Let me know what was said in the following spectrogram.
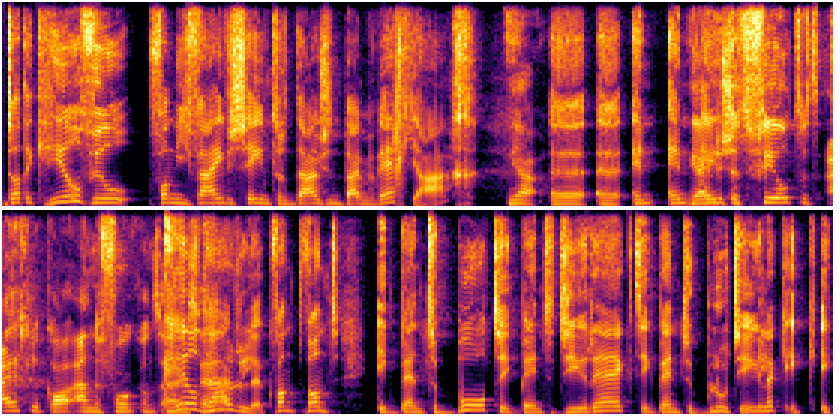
dat ik heel veel van die 75.000 bij me wegjaag. Ja. Eh, eh, en, en, Ja, en dus het veelt het eigenlijk al aan de voorkant uit. heel hè? duidelijk. Want, want ik ben te bot, ik ben te direct, ik ben te bloed eerlijk. Ik, ik,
